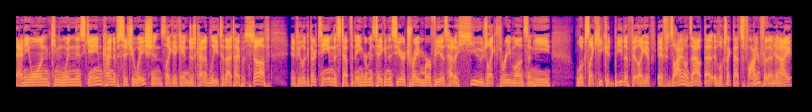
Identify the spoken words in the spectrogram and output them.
anyone can win this game kind of situations. Like it can just kind of lead to that type of stuff. And if you look at their team, the step that Ingram has taken this year, Trey Murphy has had a huge like three months, and he looks like he could be the fit. Like if if Zion's out, that it looks like that's fine for them. And I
